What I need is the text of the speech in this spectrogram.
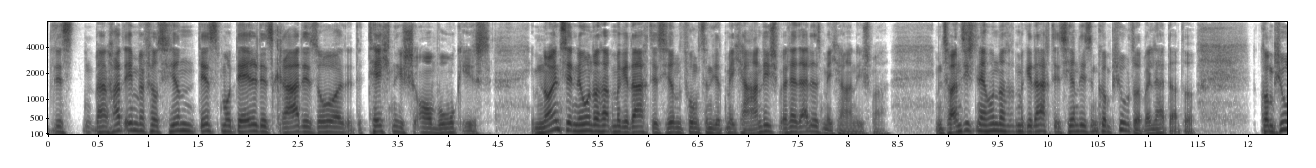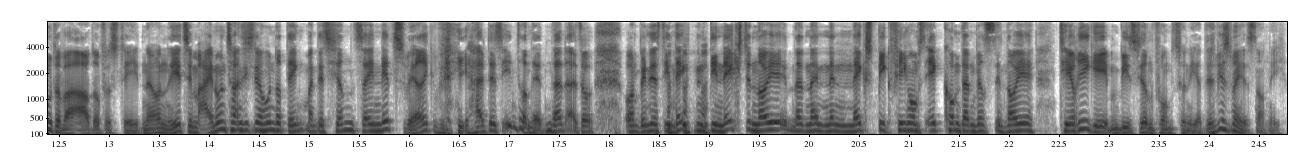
das, man hat immer fürs Hirn das Modell, das gerade so technisch en vogue ist. Im 19. Jahrhundert hat man gedacht, das Hirn funktioniert mechanisch, weil halt alles mechanisch war. Im 20. Jahrhundert hat man gedacht, das Hirn ist ein Computer, weil halt der Computer war out of a state. Ne? Und jetzt im 21. Jahrhundert denkt man, das Hirn sei ein Netzwerk, wie halt das Internet. Ne? Also, und wenn jetzt die, nächste- die nächste neue, ne, ne, next big thing ums Eck kommt, dann wird es eine neue Theorie geben, wie das Hirn funktioniert. Das wissen wir jetzt noch nicht.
